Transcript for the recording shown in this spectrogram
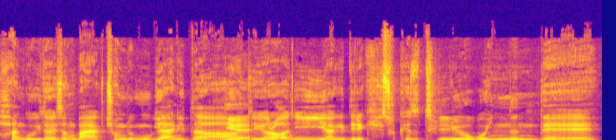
한국이 더 이상 마약 청 정국이 아니다. 예. 또 여러 가지 이야기들이 계속해서 들려오고 있는데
